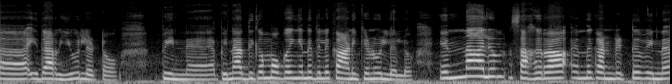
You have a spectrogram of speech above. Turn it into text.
ആ, ഇതറിയൂല കേട്ടോ പിന്നെ പിന്നെ അധികം മുഖം ഇങ്ങനെ ഇതിൽ കാണിക്കണമില്ലല്ലോ. എന്നാലും സഹറ എന്ന് കണ്ടിട്ട് പിന്നെ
